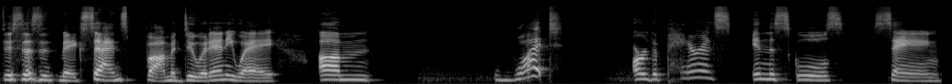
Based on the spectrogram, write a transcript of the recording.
this doesn't make sense, but I'm gonna do it anyway. Um, what are the parents in the schools saying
